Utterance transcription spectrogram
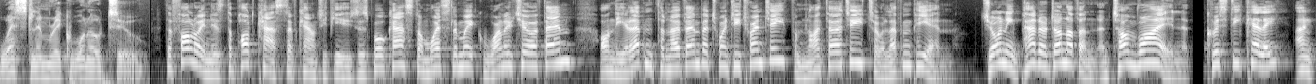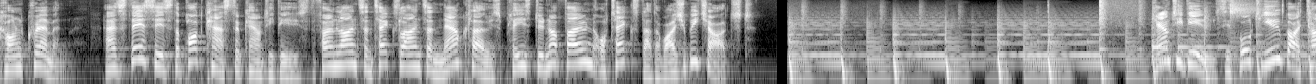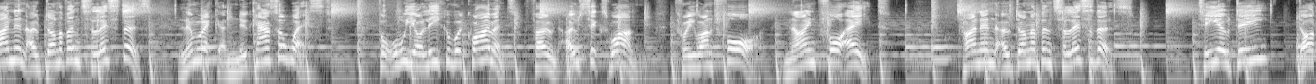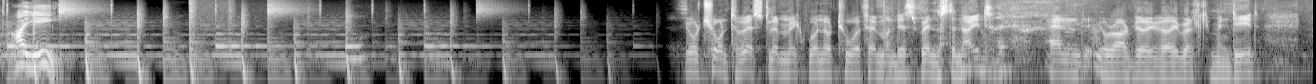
West Limerick 102. The following is the podcast of County Views, is broadcast on West Limerick 102 FM on the 11th of November 2020 from 9.30 to 11pm. Joining Pat O'Donovan and Tom Ryan, Christy Kelly and Con Cremen. As this is the podcast of County Views, the phone lines and text lines are now closed. Please do not phone or text, otherwise you'll be charged. County Views is brought to you by Tynan O'Donovan Solicitors, Limerick and Newcastle West. For all your legal requirements, phone 061 314 948. Tynan O'Donovan Solicitors, tod.ie. You're tuned to West Limerick 102 FM on this Wednesday night, and you're all very, very welcome indeed.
